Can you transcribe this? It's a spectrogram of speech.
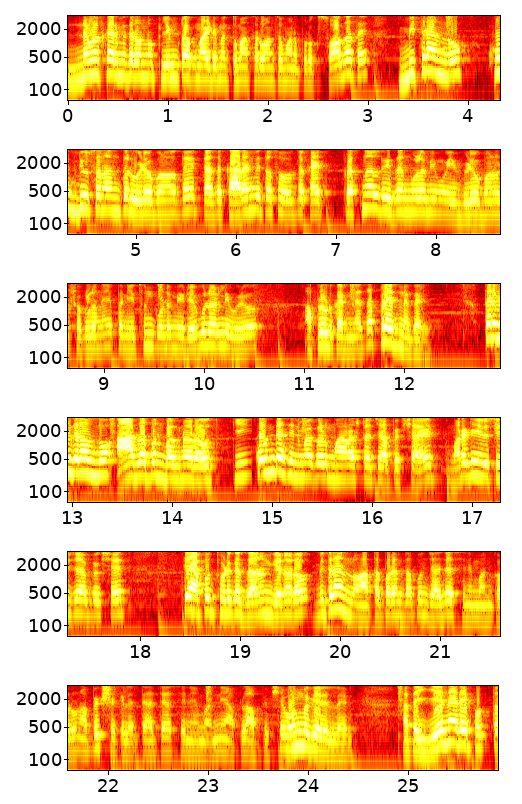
नमस्कार मित्रांनो फिल्म टॉक माहितीमध्ये तुम्हा सर्वांचं मनपूर्वक स्वागत आहे. मित्रांनो खूप दिवसानंतर व्हिडिओ बनवतो आहे. त्याचं कारण मी तसं होतं काही पर्सनल रिझनमुळे मी व्हिडिओ बनवू शकलो नाही पण इथून पुढे मी रेग्युलरली व्हिडिओ अपलोड करण्याचा प्रयत्न करेन. तर मित्रांनो आज आपण बघणार आहोत की कोणत्या सिनेमाकडे महाराष्ट्राची अपेक्षा आहेत मराठी इंडस्ट्रीच्या अपेक्षा आहेत ते आपण थोडक्यात जाणून घेणार आहोत. मित्रांनो आतापर्यंत आपण ज्या ज्या सिनेमांकडून अपेक्षा केल्या त्या त्या सिनेमांनी आपला अपेक्षा भंग केलेला आहे. आता येणारे फक्त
